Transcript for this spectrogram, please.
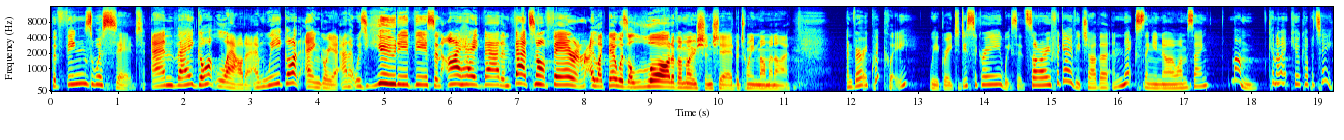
But things were said, and they got louder, and we got angrier, and it was you did this, and I hate that, and that's not fair. And like there was a lot of emotion shared between mum and I. And very quickly, we agreed to disagree, we said sorry, forgave each other, and next thing you know, I'm saying, Mum, can I make you a cup of tea?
